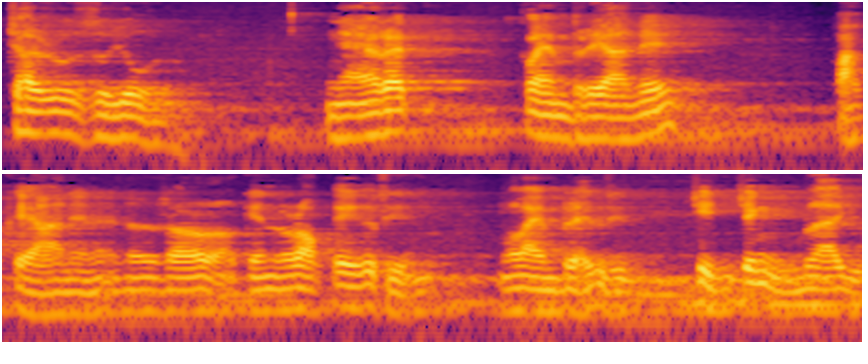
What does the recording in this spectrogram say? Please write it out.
jaru zuyul nyeret kelembriane pakaiane ken roke itu di melembreh itu di cincing melayu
